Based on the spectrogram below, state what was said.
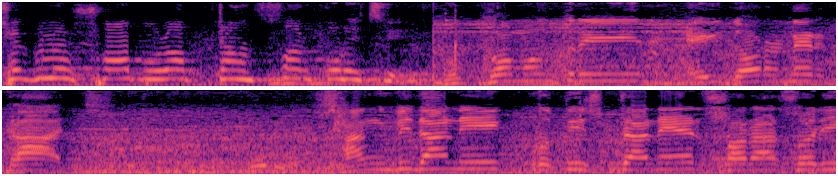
সেগুলো সব ওরা ট্রান্সফার করেছে। মুখ্যমন্ত্রীর এই ধরনের কাজ সাংবিধানিক প্রতিষ্ঠানের সরাসরি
